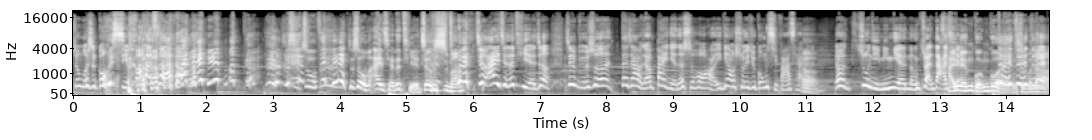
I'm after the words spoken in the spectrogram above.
中国是恭喜发财，这是祝，这是我们爱钱的铁证是吗？对，就爱钱的铁证。就比如说大家好像拜年的时候哈，一定要说一句恭喜发财，然后祝你明年能赚大钱，财源滚滚，对对对，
